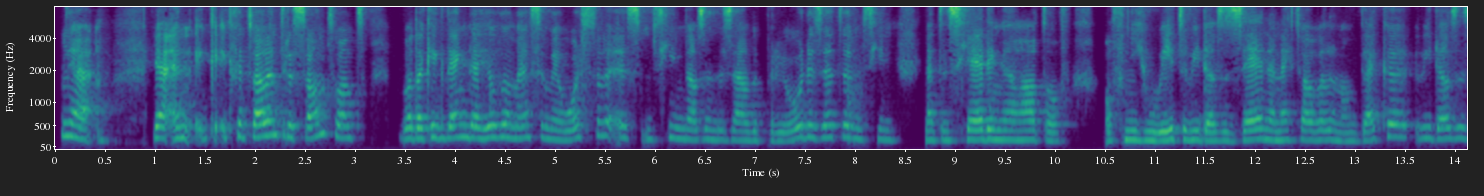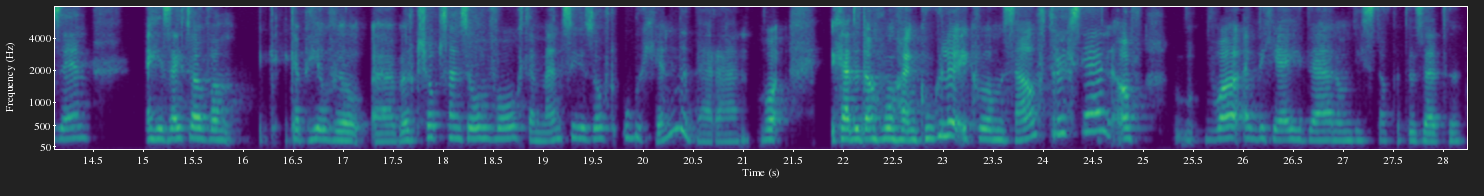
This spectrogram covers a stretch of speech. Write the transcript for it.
Ja, ja en ik, ik vind het wel interessant, want wat ik denk dat heel veel mensen mee worstelen, is misschien dat ze in dezelfde periode zitten, misschien net een scheiding gehad of, of niet goed weten wie dat ze zijn en echt wel willen ontdekken wie dat ze zijn. En je zegt wel van, ik, ik heb heel veel uh, workshops en zo gevolgd en mensen gezocht. Hoe begin je daaraan? Wat, ga je dan gewoon gaan googlen, ik wil mezelf terug zijn? Of wat heb jij gedaan om die stappen te zetten?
